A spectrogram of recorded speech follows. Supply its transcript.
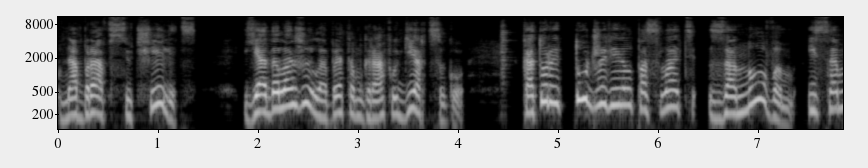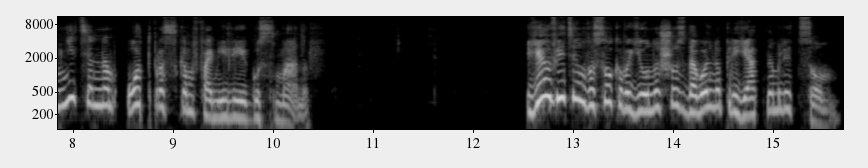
Набрав всю челядь, я доложил об этом графу-герцогу, который тут же велел послать за новым и сомнительным отпрыском фамилии Гусманов я увидел высокого юношу с довольно приятным лицом.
